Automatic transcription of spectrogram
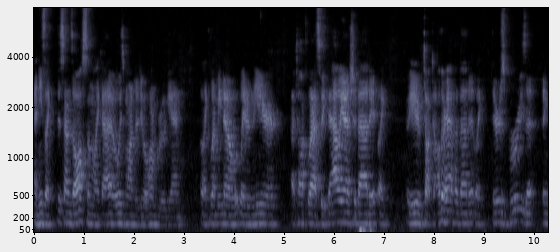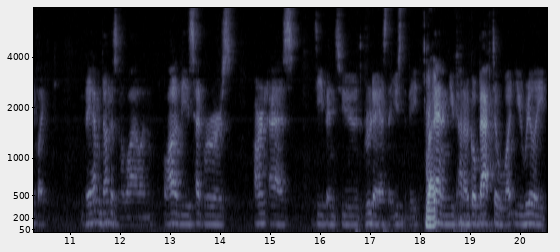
and he's like, "This sounds awesome. Like I always wanted to do a homebrew again. Like let me know later in the year." I talked last week to Aliash about it. Like even talked to other half about it. Like there's breweries that think like they haven't done this in a while, and a lot of these head brewers aren't as deep into the brew day as they used to be. Right. Again, and you kind of go back to what you really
